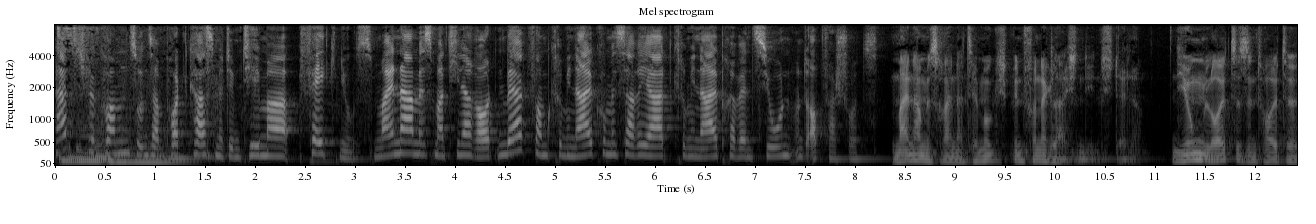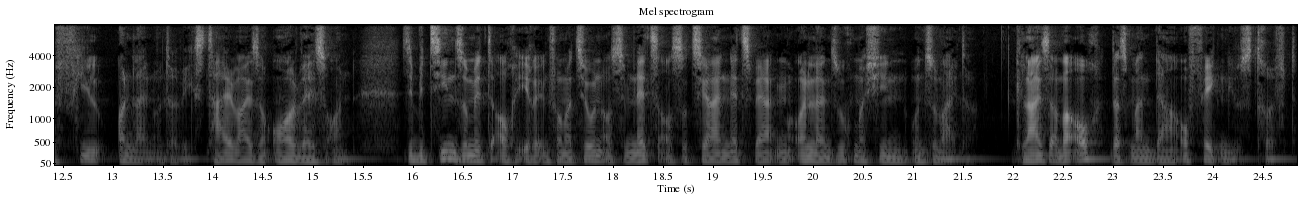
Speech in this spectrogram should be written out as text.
Herzlich willkommen zu unserem Podcast mit dem Thema Fake News. Mein Name ist Martina Rautenberg vom Kriminalkommissariat Kriminalprävention und Opferschutz. Mein Name ist Rainer Temmuck, ich bin von der gleichen Dienststelle. Die jungen Leute sind heute viel online unterwegs, teilweise always on. Sie beziehen somit auch ihre Informationen aus dem Netz, aus sozialen Netzwerken, Online-Suchmaschinen und so weiter. Klar ist aber auch, dass man da auf Fake News trifft.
